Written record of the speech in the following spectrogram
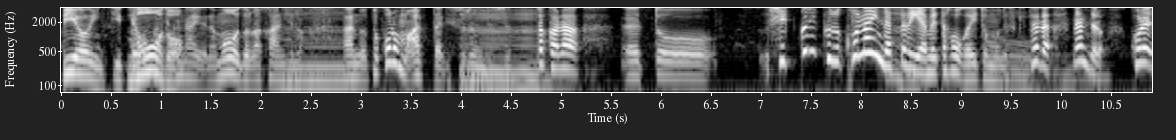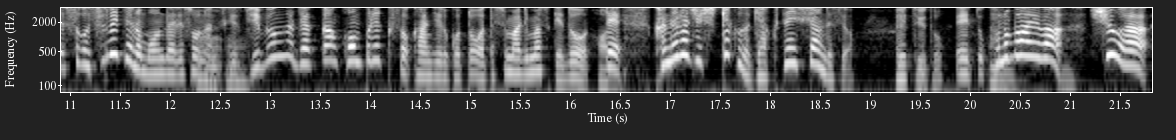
美容院って言ってもおかしくないようなモードな感じのうん。あのところもあったりするんですよ。うん。だからえっとしっくりくる来ないんだったらやめた方がいいと思うんですけど、そうただなんだろう。これすごい全ての問題でそうなんですけど、うんうん。自分が若干コンプレックスを感じること私もありますけど、はい。で必ず主客が逆転しちゃうんですよ。えっていうと？えっとこの場合は、主は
